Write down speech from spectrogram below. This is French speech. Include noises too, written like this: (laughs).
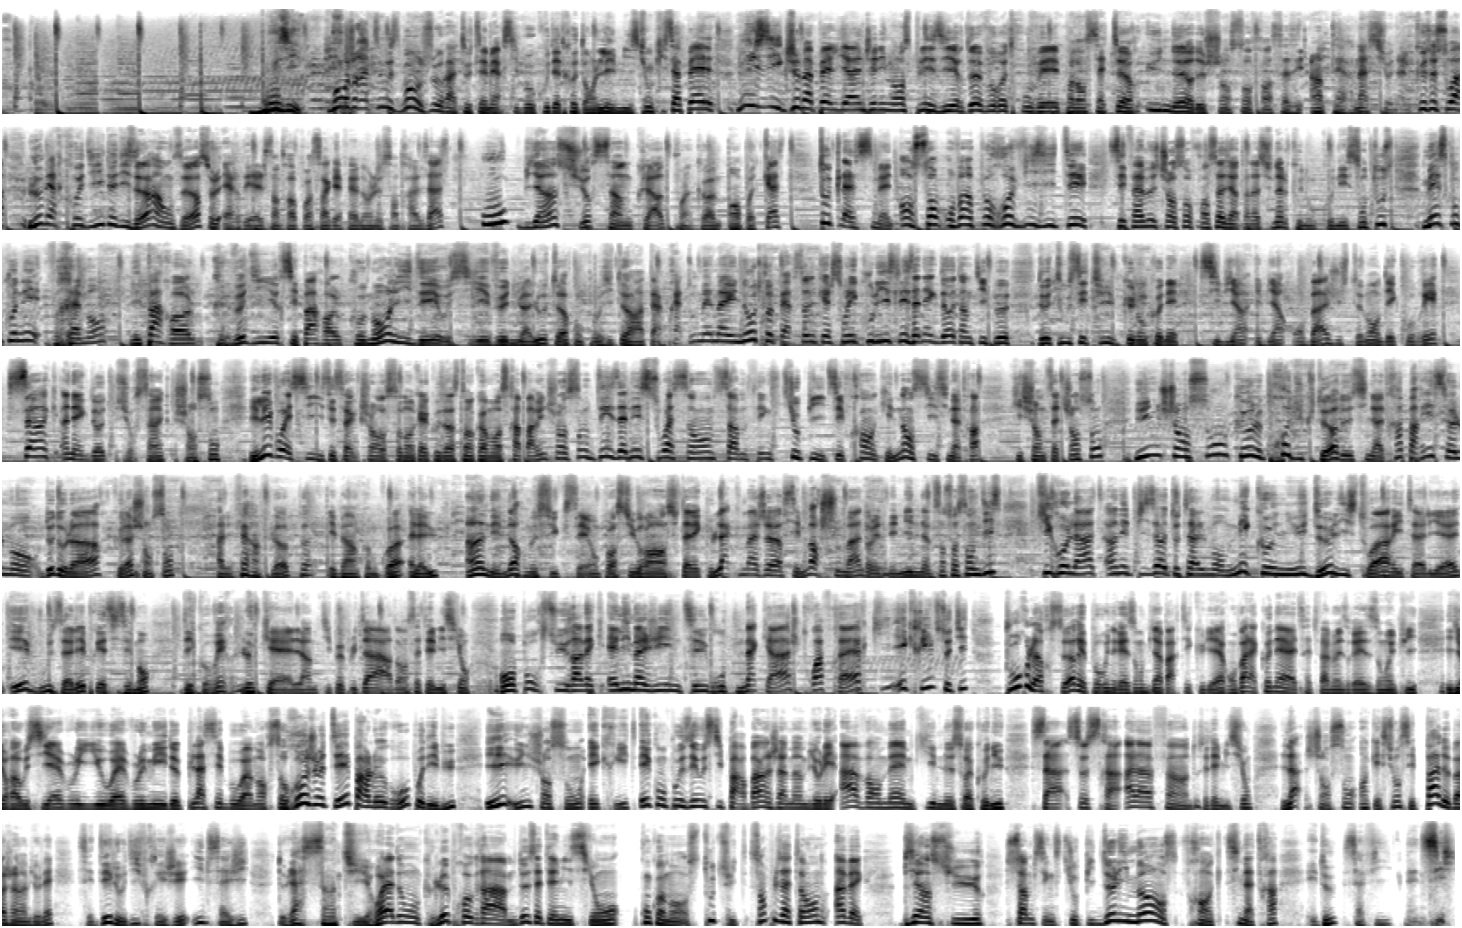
Musique Bonjour à tous, bonjour à toutes et merci beaucoup d'être dans l'émission qui s'appelle Musique. Je m'appelle Yann, j'ai l'immense plaisir de vous retrouver pendant cette heure, une heure de chansons françaises et internationales. Que ce soit le mercredi de 10h à 11h sur le RDL 103.5 FM dans le centre Alsace ou bien sur soundcloud.com en podcast toute la semaine. Ensemble, on va un peu revisiter ces fameuses chansons françaises et internationales que nous connaissons tous. Mais est-ce qu'on connaît vraiment les paroles? Que veut dire ces paroles? Comment l'idée aussi est venue à l'auteur, compositeur, interprète ou même à une autre personne Quelles sont les coulisses, les anecdotes un petit peu de tous ces tubes que l'on connaît si bien? Eh bien, on va justement découvrir 5 anecdotes sur 5 chansons. Et les voici, ces 5 chansons. Dans quelques instants, on commencera par une chanson des années 60, Something Stupid. C'est Frank et Nancy Sinatra qui chantent cette chanson. Une chanson que le producteur de Sinatra pariait seulement 2 dollars que la chanson allait faire un flop. Et bien, comme quoi, elle a eu un énorme succès. On poursuivra ensuite avec le lac majeur, c'est Mort Schumann dans les années 1970 qui relate un épisode totalement méconnu de l'histoire italienne et vous allez précisément découvrir lequel un petit peu plus tard dans cette émission. On poursuivra avec Elle Imagine, c'est du groupe Nakash, trois frères qui écrivent ce titre pour leur sœur et pour une raison bien particulière. On va la connaître, cette fameuse raison. Et puis, il y aura aussi Every You, Every Me de Placebo, un morceau rejeté par le groupe au début et une chanson écrite et composée aussi par Benjamin Biolay avant même qu'il ne soit connu. Ça, ce sera à la fin de cette émission. La chanson en question, c'est pas de Benjamin Biolay, c'est d'Élodie Frégé. Il s'agit de la ceinture. Voilà donc le programme de cette émission qu'on commence tout de suite sans plus attendre avec bien sûr Something Stupid de l'immense Frank Sinatra et de sa fille Nancy.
